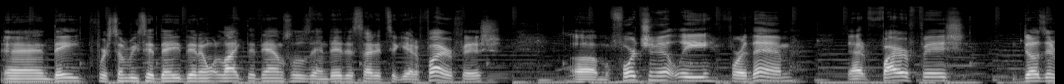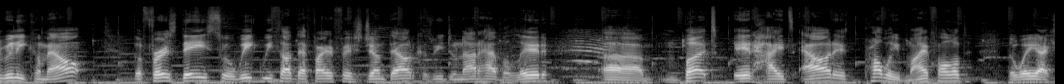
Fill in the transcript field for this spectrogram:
And they, for some reason, they didn't like the damsels and they decided to get a firefish. Um, fortunately for them, that firefish doesn't really come out. The first days to a week, we thought that firefish jumped out because we do not have a lid. Um, but it hides out. It's probably my fault. The way I,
